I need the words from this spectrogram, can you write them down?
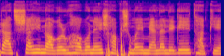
রাজশাহী নগর ভবনে সবসময় মেলা লেগেই থাকে।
